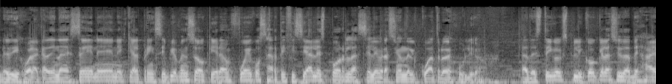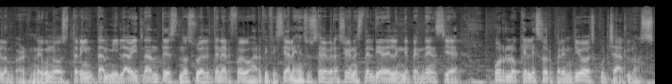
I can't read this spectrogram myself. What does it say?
le dijo a la cadena de CNN que al principio pensó que eran fuegos artificiales por la celebración del 4 de julio. La testigo explicó que la ciudad de Highland Park, de unos 30.000 habitantes, no suele tener fuegos artificiales en sus celebraciones del Día de la Independencia, por lo que le sorprendió escucharlos.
